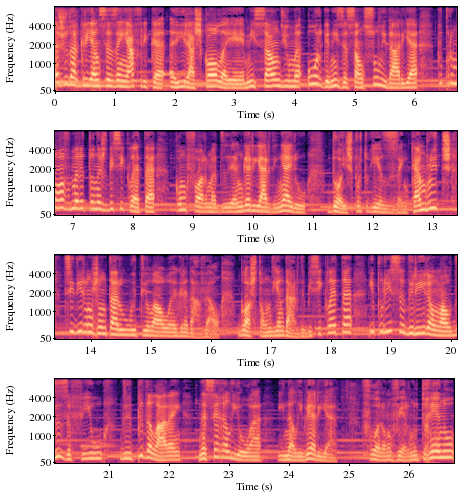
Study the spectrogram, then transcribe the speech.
Ajudar crianças em África a ir à escola é a missão de uma organização solidária que promove maratonas de bicicleta como forma de angariar dinheiro. Dois portugueses em Cambridge decidiram juntar o útil ao agradável. Gostam de andar de bicicleta e por isso aderiram ao desafio de pedalarem na Serra Leoa e na Libéria foram ver no terreno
